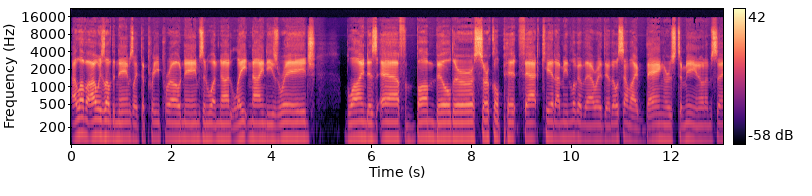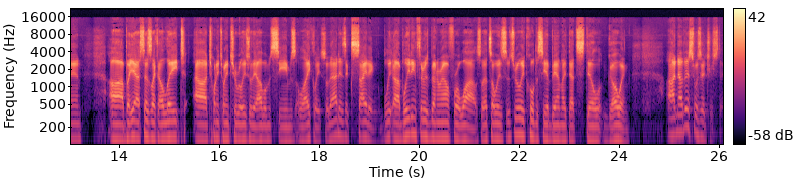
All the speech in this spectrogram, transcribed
I love I always love the names like the pre pro names and whatnot. Late 90s Rage. Blind as F, Bum Builder, Circle Pit, Fat Kid. I mean, look at that right there. Those sound like bangers to me. You know what I'm saying? Uh, but yeah, it says like a late uh, 2022 release of the album seems likely. So that is exciting. Ble- uh, Bleeding Through has been around for a while, so that's always it's really cool to see a band like that still going. Uh, now this was interesting.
